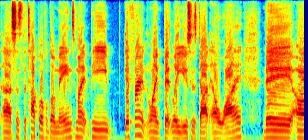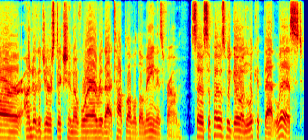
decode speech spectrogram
uh, since the top level domains might be different, like Bitly uses .ly, they are under the jurisdiction of wherever that top level domain is from. So suppose we go and look at that list.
